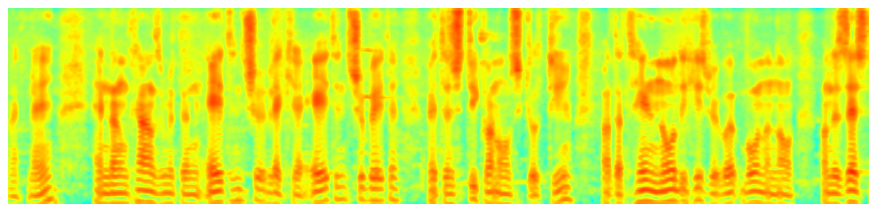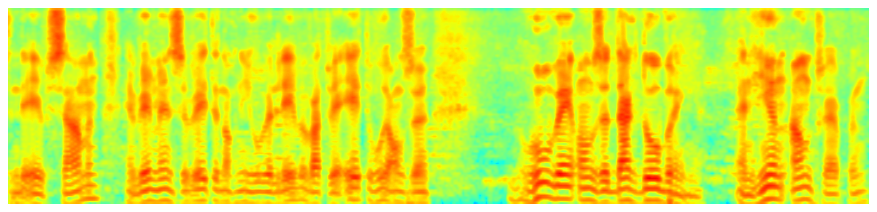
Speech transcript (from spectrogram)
met mij. En dan gaan ze met een etentje, lekker etentje beten, met een stuk van onze cultuur, wat dat heel nodig is. We wo- wonen al van de 16e eeuw samen. En wij mensen weten nog niet hoe we leven, wat we eten, hoe, onze, hoe wij onze dag doorbrengen. En hier in Antwerpen,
